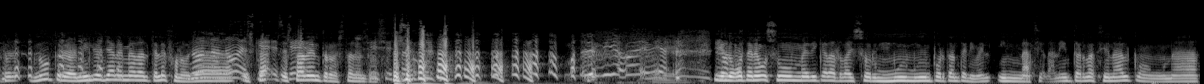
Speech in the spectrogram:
pero, no, pero Emilio ya le me ha dado el teléfono, No, ya no, no, es está, que- es está que- dentro, está dentro. Sí, sí, está dentro. madre mía, madre mía. Y luego tenemos un medical advisor muy, muy importante a nivel nacional e internacional con una,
